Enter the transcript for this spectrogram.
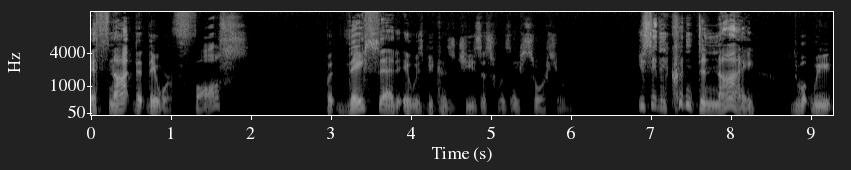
it's not that they were false but they said it was because Jesus was a sorcerer. You see, they couldn't deny what we,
